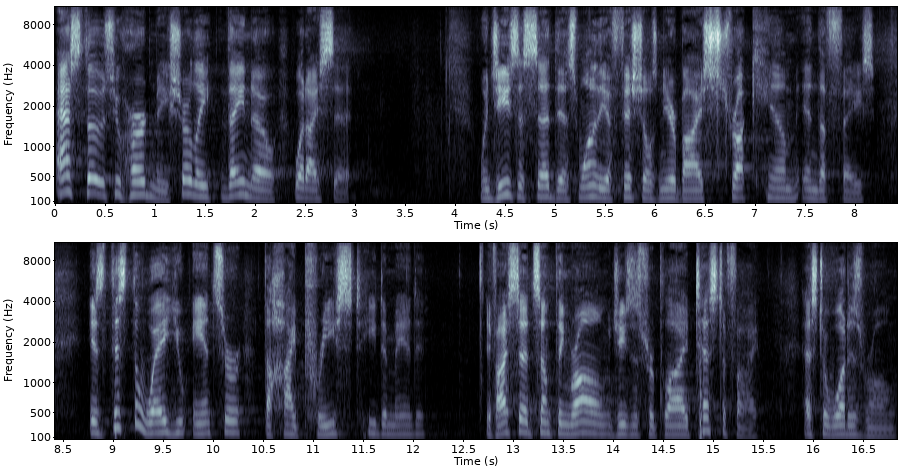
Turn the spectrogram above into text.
Ask those who heard me. Surely they know what I said. When Jesus said this, one of the officials nearby struck him in the face. Is this the way you answer the high priest? He demanded. If I said something wrong, Jesus replied, testify as to what is wrong.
